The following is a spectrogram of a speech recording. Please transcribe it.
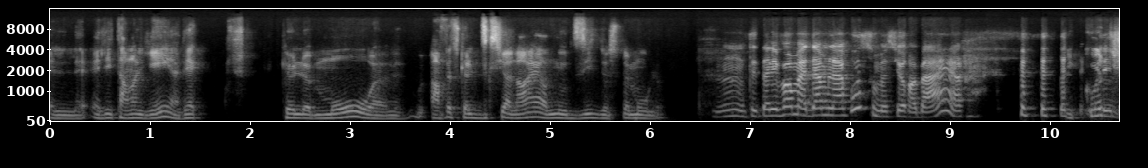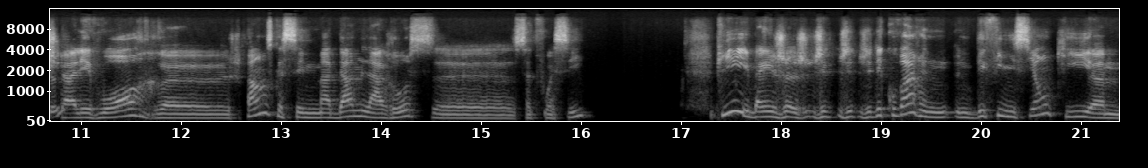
elle, est en lien avec ce que le mot, euh, en fait, ce que le dictionnaire nous dit de ce mot-là. Hmm, tu es allé voir Madame Larousse ou Monsieur Robert? Écoute, je suis allé voir, euh, je pense que c'est Madame Larousse euh, cette fois-ci. Puis, ben, j'ai découvert une, définition qui, euh,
